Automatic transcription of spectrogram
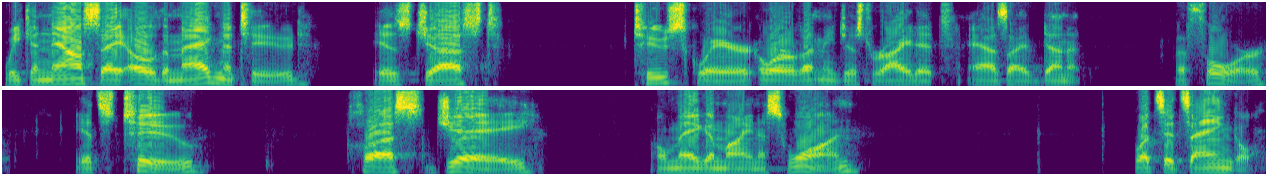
We can now say, oh, the magnitude is just 2 squared, or let me just write it as I've done it before. It's 2 plus j omega minus 1. What's its angle?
